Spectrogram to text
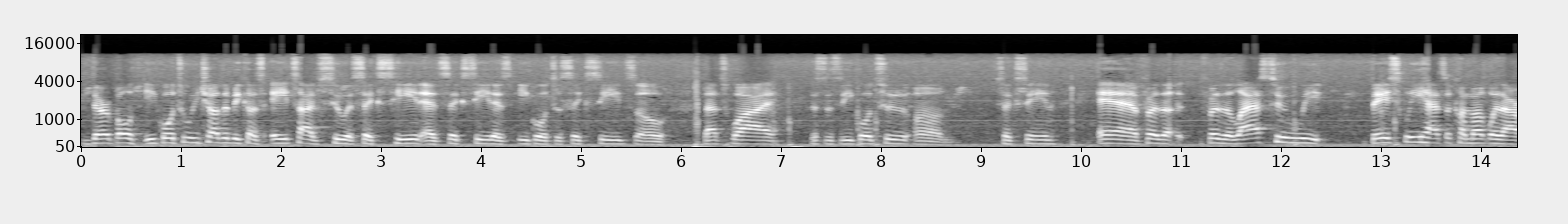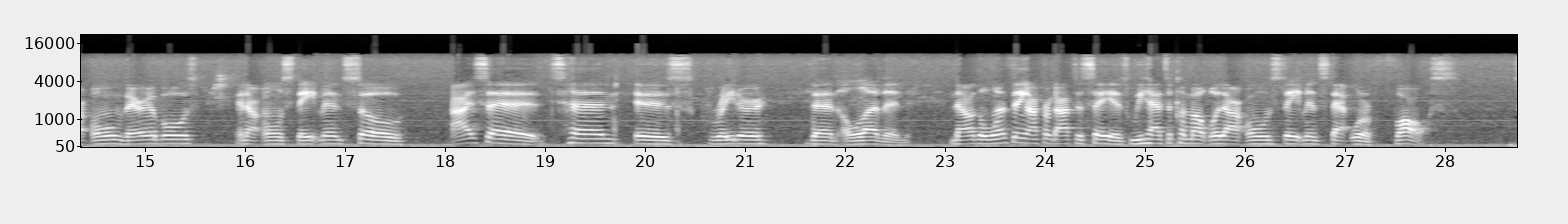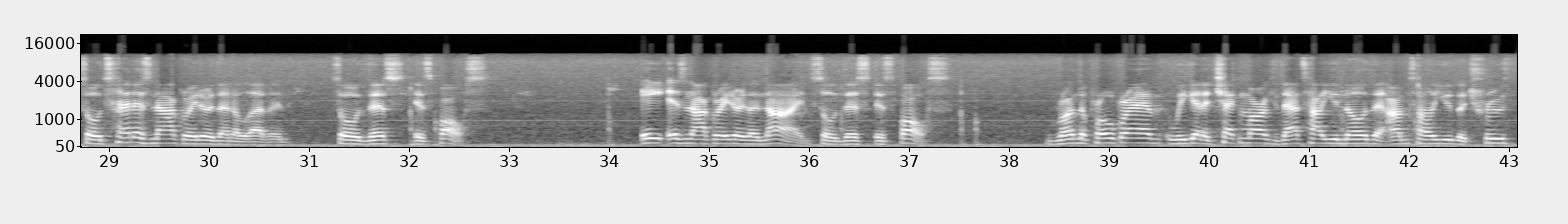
they're both equal to each other because 8 times 2 is 16 and 16 is equal to 16 so that's why this is equal to um 16 and for the for the last two we basically had to come up with our own variables and our own statements. So I said 10 is greater than 11. Now, the one thing I forgot to say is we had to come up with our own statements that were false. So 10 is not greater than 11. So this is false. 8 is not greater than 9. So this is false. Run the program we get a check mark that's how you know that i'm telling you the truth.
